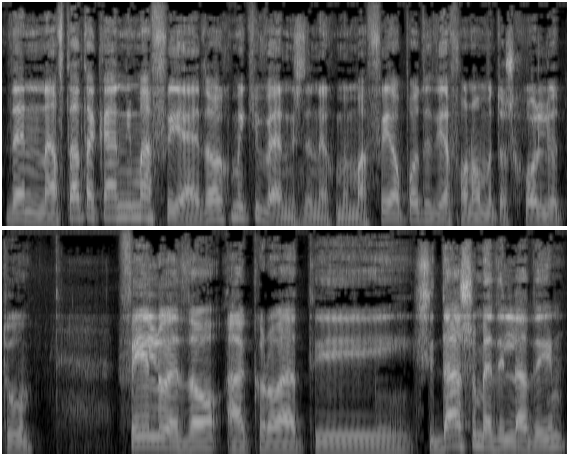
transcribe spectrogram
Δεν, αυτά τα κάνει η μαφία. Εδώ έχουμε κυβέρνηση, δεν έχουμε μαφία. Οπότε διαφωνώ με το σχόλιο του φίλου εδώ ακροατή. Συντάσσουμε δηλαδή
